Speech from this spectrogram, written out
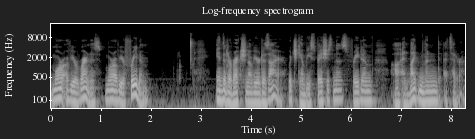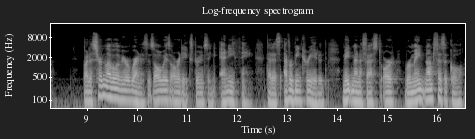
more of your awareness, more of your freedom in the direction of your desire, which can be spaciousness, freedom, uh, enlightenment, etc. But a certain level of your awareness is always already experiencing anything that has ever been created, made manifest, or remained non-physical,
